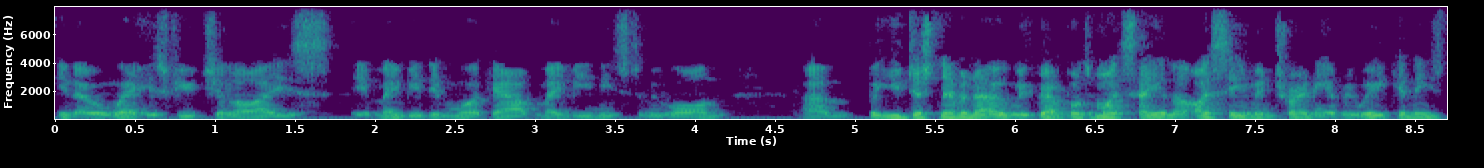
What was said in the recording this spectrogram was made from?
you know, and where his future lies. It, maybe it didn't work out. Maybe he needs to move on. Um, but you just never know. With Graham Potter might say, look, I see him in training every week and he's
